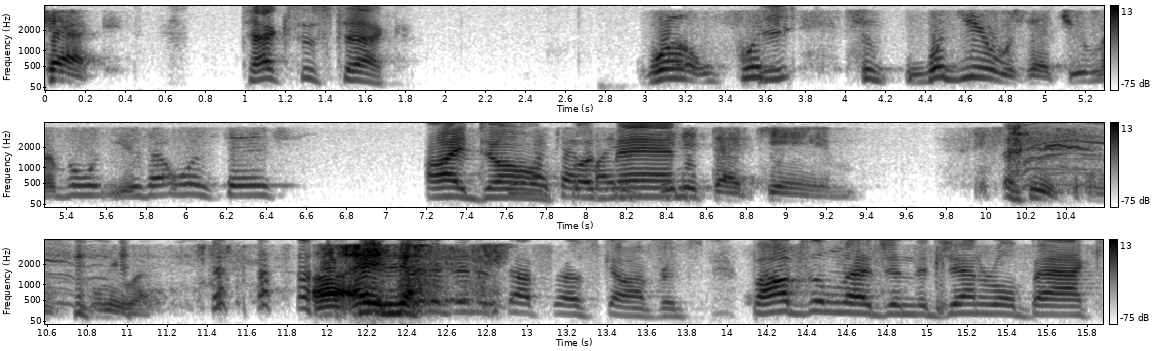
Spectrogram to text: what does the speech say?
Tech? Texas Tech. Well, what, he, what year was that? Do you remember what year that was, Dave? I don't, I like I but man, have been at that game. anyway. Uh, and, might have been at that press conference. Bob's a legend. The general back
